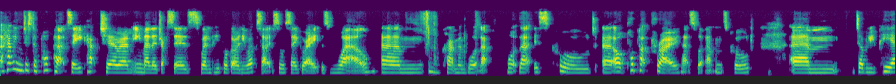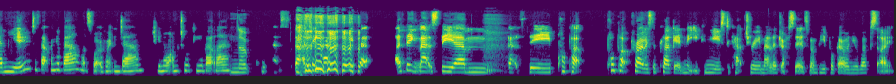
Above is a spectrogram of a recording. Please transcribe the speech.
having just a pop up so you capture um, email addresses when people go on your website is also great as well. Um, I can't remember what that what that is called. Uh, oh, Pop Up Pro. That's what that one's called. Um, WPMU. Does that ring a bell? That's what I've written down. Do you know what I'm talking about there? Nope. I think that's, I think that's the um, that's the pop up pop up pro is the plugin that you can use to capture email addresses when people go on your website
